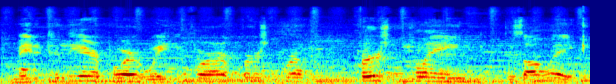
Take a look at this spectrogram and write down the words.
Made it to the airport, waiting for our first first plane to Salt Lake.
